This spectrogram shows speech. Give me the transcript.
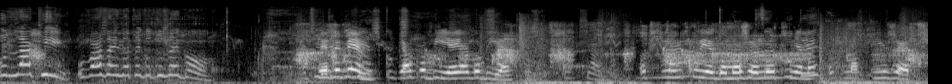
Unlucky! Uważaj na tego dużego! Wiem, wiem, wiem. Ja go biję, ja go biję. Odflankuję go, może lutnie na takiej rzecz.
